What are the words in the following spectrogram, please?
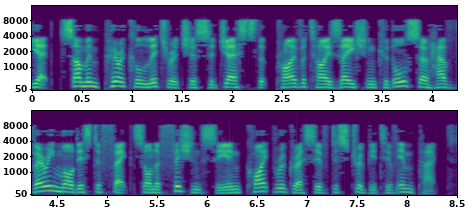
Yet, some empirical literature suggests that privatization could also have very modest effects on efficiency and quite regressive distributive impact.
